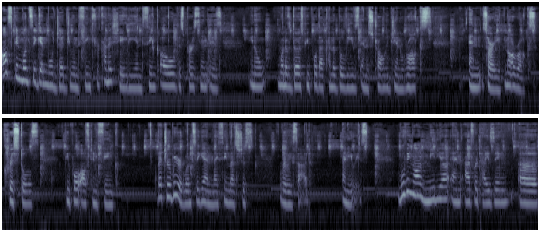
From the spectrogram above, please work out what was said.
often, once again, will judge you and think you're kind of shady and think, oh, this person is, you know, one of those people that kind of believes in astrology and rocks. And sorry, not rocks, crystals. People often think that you're weird once again. And I think that's just really sad. Anyways, moving on, media and advertising. Uh,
